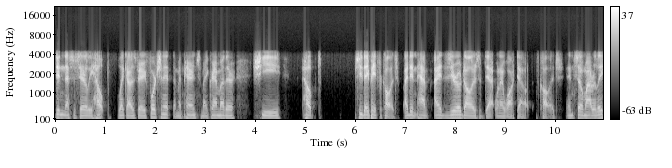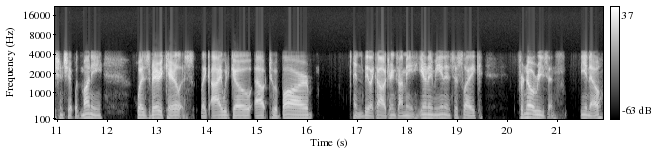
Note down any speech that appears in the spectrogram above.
didn't necessarily help. Like I was very fortunate that my parents and my grandmother, she helped she they paid for college. I didn't have I had zero dollars of debt when I walked out of college. And so my relationship with money was very careless. Like I would go out to a bar and be like, Oh, drinks on me. You know what I mean? And it's just like for no reason, you know?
